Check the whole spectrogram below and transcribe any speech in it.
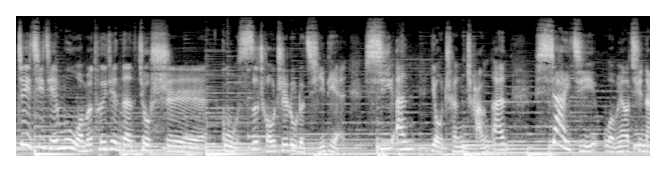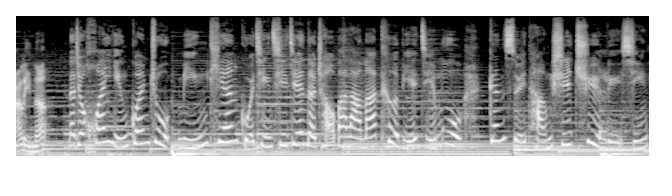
这期节目我们推荐的就是古丝。绸之路的起点，西安又称长安。下一集我们要去哪里呢？那就欢迎关注明天国庆期间的《潮爸辣妈》特别节目，跟随唐诗去旅行。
